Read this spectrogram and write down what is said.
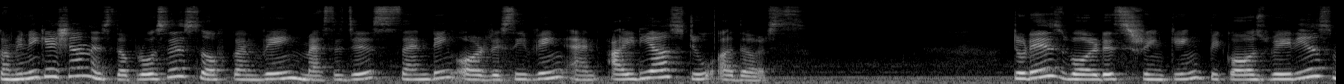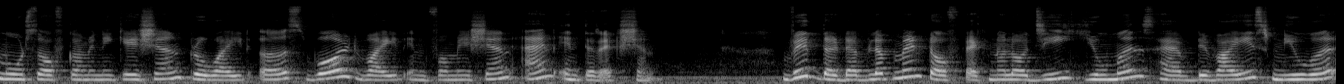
Communication is the process of conveying messages, sending or receiving and ideas to others. Today's world is shrinking because various modes of communication provide us worldwide information and interaction. With the development of technology, humans have devised newer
